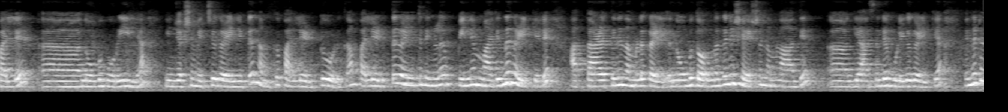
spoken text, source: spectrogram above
പല്ല് നോമ്പ് മുറിയില്ല. ഇഞ്ചക്ഷൻ വെച്ച് കഴിഞ്ഞിട്ട് നമുക്ക് പല്ല് എടുത്തു കൊടുക്കാം. പല്ല് എടുത്തു കഴിഞ്ഞിട്ട് നിങ്ങൾ പിന്നെ മരുന്ന് കഴിക്കൽ അത്താഴത്തിന് നമ്മൾ കഴി നോമ്പ് തുറന്നതിന് ശേഷം നമ്മൾ ആദ്യം ഗ്യാസിന്റെ ഗുളിക കഴിക്കുക. എന്നിട്ട്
